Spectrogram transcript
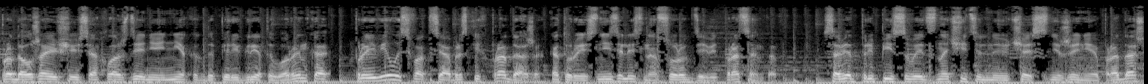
Продолжающееся охлаждение некогда перегретого рынка проявилось в октябрьских продажах, которые снизились на 49%. Совет приписывает значительную часть снижения продаж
